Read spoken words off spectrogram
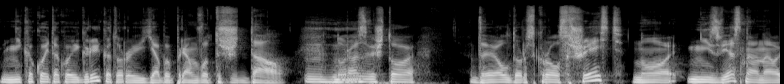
никакой такой игры, которую я бы прям вот ждал. Мгм. Ну, разве что The Elder Scrolls 6, но неизвестно, она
